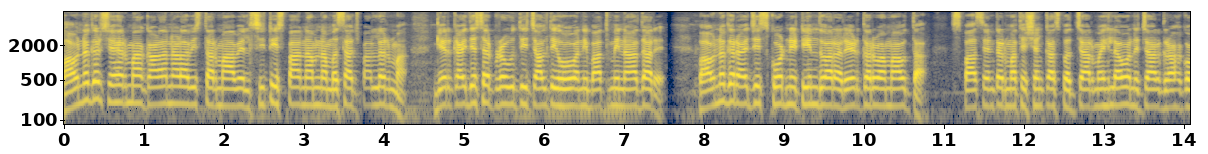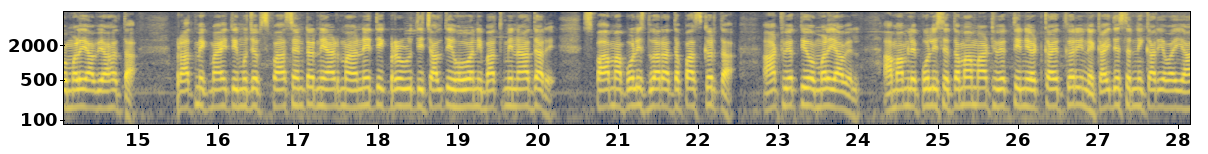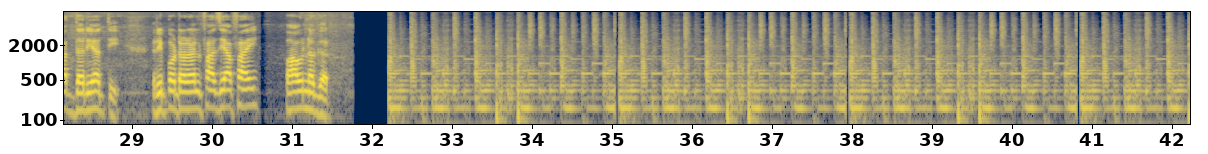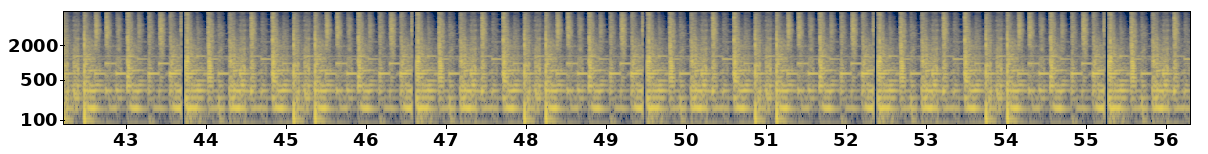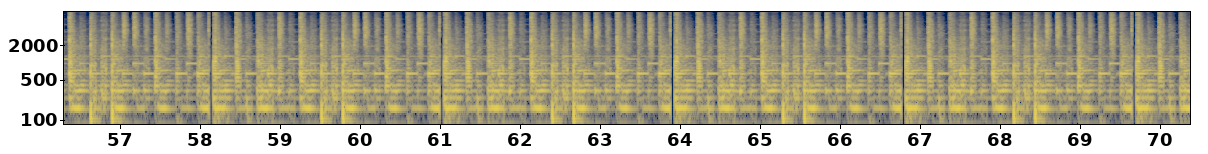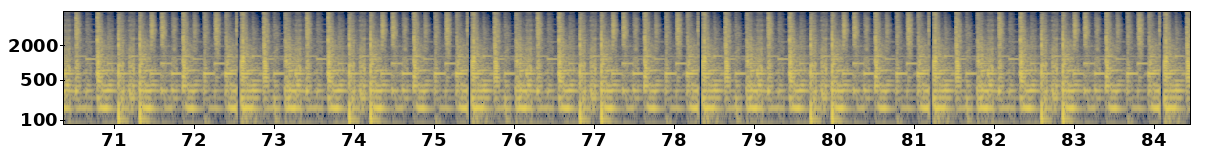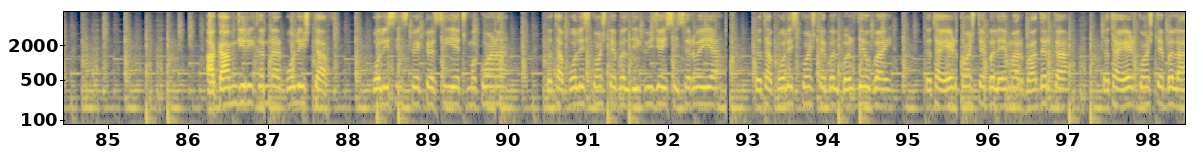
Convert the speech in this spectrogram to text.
ભાવનગર શહેરમાં કાળાનાળા વિસ્તારમાં આવેલ સિટી સ્પા નામના મસાજ પાર્લરમાં ગેરકાયદેસર પ્રવૃત્તિ ચાલતી હોવાની બાતમીના આધારે ભાવનગર આઈજી સ્કોડની ટીમ દ્વારા રેડ કરવામાં આવતા સ્પા સેન્ટરમાંથી શંકાસ્પદ ચાર મહિલાઓ અને ચાર ગ્રાહકો મળી આવ્યા હતા. પ્રાથમિક માહિતી મુજબ સ્પા સેન્ટરની આડમાં અનૈતિક પ્રવૃત્તિ ચાલતી હોવાની બાતમીના આધારે સ્પામાં પોલીસ દ્વારા તપાસ કરતા આઠ વ્યક્તિઓ મળી આવેલ. આ મામલે પોલીસે તમામ આઠ વ્યક્તિની અટકાયત કરીને કાયદેસરની કાર્યવાહી હાથ ધરી હતી. રિપોર્ટર અલ્ફાઝ યાફાઈ ભાવનગર. આ કામગીરી કરનાર police staff, police inspector C H Makwana તથા પોલીસ કોન્સ્ટેબલ દિગ્વિજયસિંહ સરવૈયા તથા પોલીસ કોન્સ્ટેબલ બળદેવભાઈ તથા head constable M R Bhadarka તથા હેડ કોન્સ્ટેબલ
